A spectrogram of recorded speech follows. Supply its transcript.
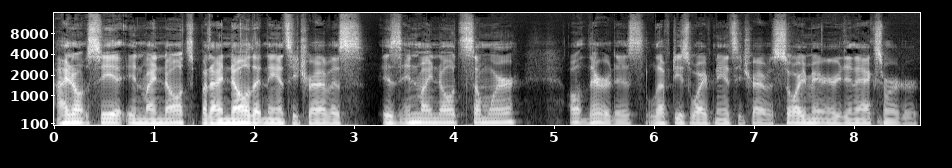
I don't see it in my notes, but I know that Nancy Travis is in my notes somewhere. Oh, there it is. Lefty's wife, Nancy Travis. So I married an axe murderer.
